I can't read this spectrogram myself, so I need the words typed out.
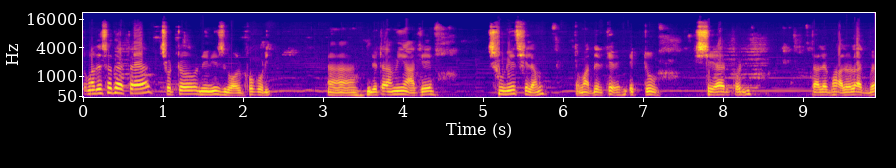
তোমাদের সাথে একটা ছোট জিনিস গল্প করি যেটা আমি আগে শুনেছিলাম। তোমাদেরকে একটু শেয়ার করি, তাহলে ভালো লাগবে।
